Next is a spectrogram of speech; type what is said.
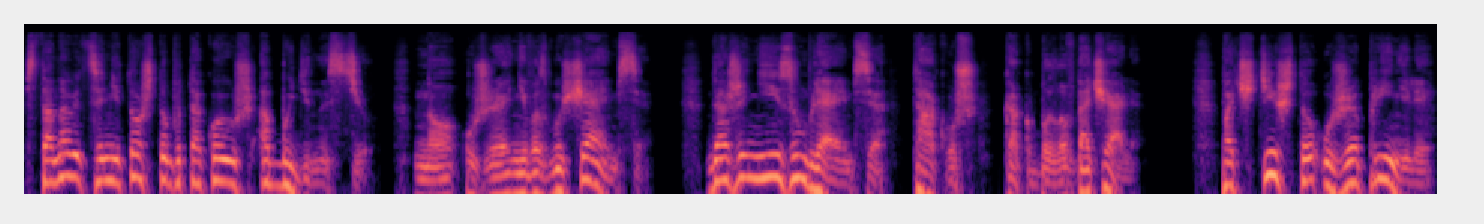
становятся не то чтобы такой уж обыденностью, но уже не возмущаемся, даже не изумляемся так уж, как было в начале. Почти что уже приняли,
